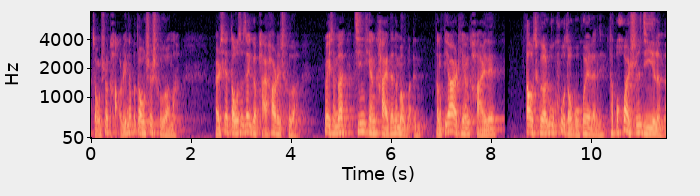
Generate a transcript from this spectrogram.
总是考虑那不都是车吗？而且都是这个牌号的车，为什么今天开的那么稳，等第二天开的倒车入库都不会了呢？他不换司机了吗？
